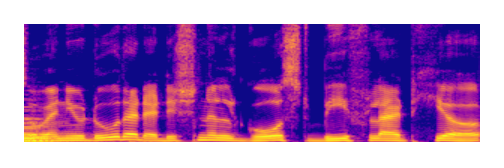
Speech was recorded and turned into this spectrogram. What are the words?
So when you do that additional ghost B flat here,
